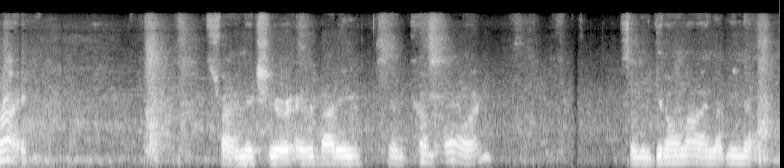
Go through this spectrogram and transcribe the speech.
Right. Let's try to make sure everybody can come on. So when you get online, let me know.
